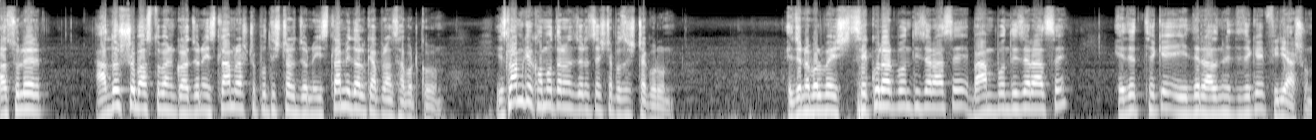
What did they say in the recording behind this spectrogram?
রাসূলের আদর্শ বাস্তবায়ন করার জন্য, ইসলাম রাষ্ট্র প্রতিষ্ঠার জন্য ইসলামী দলকে আপনারা সাপোর্ট করুন। ইসলামকে ক্ষমতানোর জন্য চেষ্টা প্রচেষ্টা করুন। এই জন্য বলব সেকুলারপন্থী যারা আছে, বামপন্থী যারা আছে, এদের থেকে, এদের রাজনীতি থেকে ফিরে আসুন।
